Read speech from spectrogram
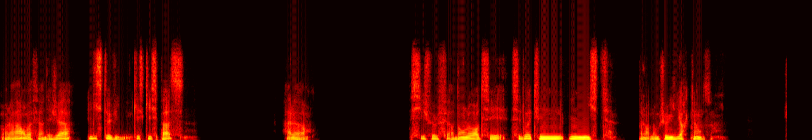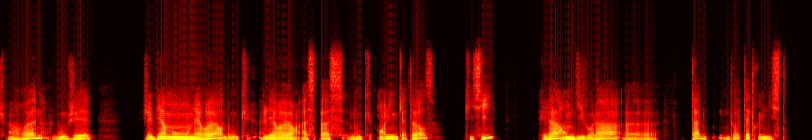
voilà, on va faire déjà liste vide. Qu'est-ce qui se passe? Alors, si je veux le faire dans l'ordre, c'est, ça doit être une, liste. Alors donc je vais lui dire 15. Je fais un run, donc j'ai j'ai bien mon erreur, donc l'erreur se passe donc en ligne 14 ici. Et là, on me dit, voilà, euh, table doit être une liste.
